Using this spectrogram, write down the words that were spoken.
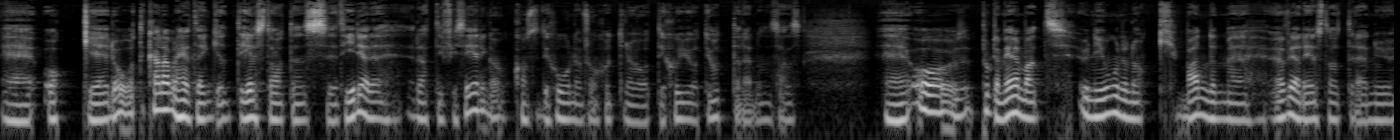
Eh, och eh, då återkallar man helt enkelt delstatens eh, tidigare ratificering av konstitutionen från 1787-88 där någonstans. Och proklamerar man att unionen och banden med övriga delstater är nu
